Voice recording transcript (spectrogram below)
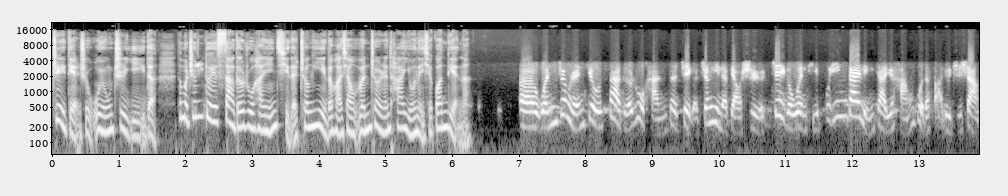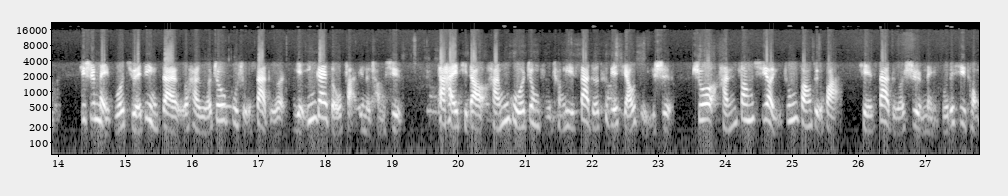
这一点是毋庸置疑的。那么，针对萨德入韩引起的争议的话，像文正人他有哪些观点呢？呃，文正人就萨德入韩的这个争议呢，表示这个问题不应该凌驾于韩国的法律之上。即使美国决定在俄亥俄州部署萨德，也应该走法定的程序。他还提到，韩国政府成立萨德特别小组一事，说韩方需要与中方对话，且萨德是美国的系统，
